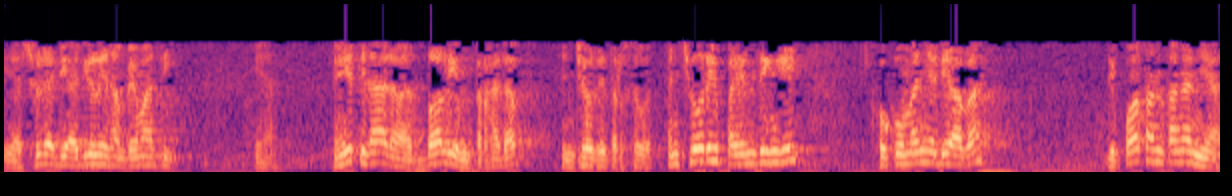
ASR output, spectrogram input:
ya sudah diadili sampai mati. Ya. Ini tidak ada dolim terhadap pencuri tersebut. Pencuri paling tinggi hukumannya dia apa? Dipotong tangannya.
